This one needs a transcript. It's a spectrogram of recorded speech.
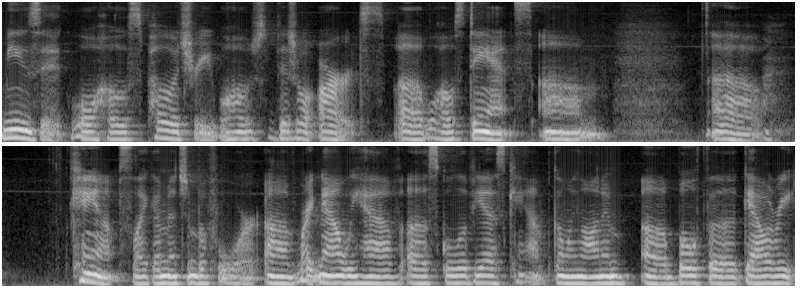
music, we'll host poetry, we'll host visual arts, uh, we'll host dance, um, uh, camps, like I mentioned before. Uh, right now, we have a School of Yes camp going on in uh, both the gallery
